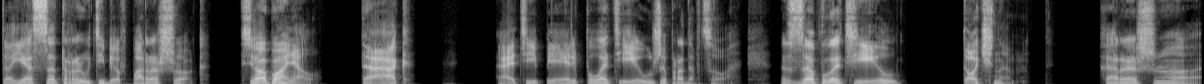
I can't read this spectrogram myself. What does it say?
то я сотру тебе в порошок. Все понял? Так. А теперь плати уже продавцу. Заплатил? Точно? Хорошо.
